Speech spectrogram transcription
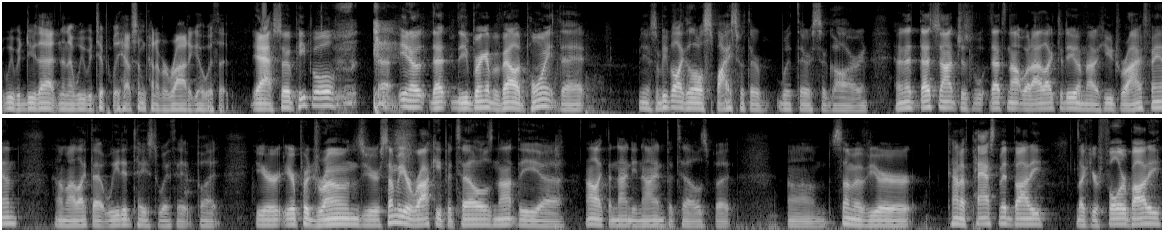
we would do that, and then we would typically have some kind of a rye to go with it. Yeah, so people, uh, you know, that you bring up a valid point that you know some people like a little spice with their with their cigar, and and that, that's not just that's not what I like to do. I'm not a huge rye fan. Um, I like that wheated taste with it, but your your padrones, your some of your Rocky Patels, not the uh, not like the 99 Patels, but um, some of your kind of past mid body, like your fuller body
